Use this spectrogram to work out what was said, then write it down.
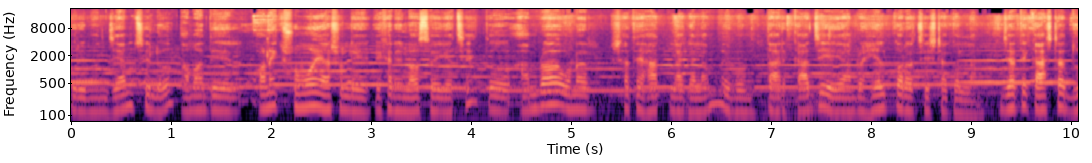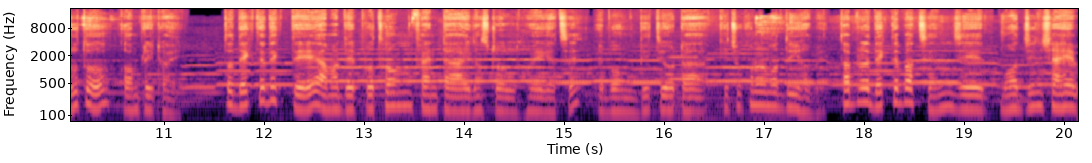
পরিমাণ জ্যাম ছিল, আমাদের অনেক সময় আসলে এখানে লস হয়ে গেছে। তো আমরা ওনার সাথে হাত লাগালাম এবং তার কাজে আমরা হেল্প করার চেষ্টা করলাম, যাতে কাজটা দ্রুত কমপ্লিট হয়। তো দেখতে দেখতে আমাদের প্রথম ফ্যানটা ইনস্টল হয়ে গেছে এবং দ্বিতীয়টা কিছুক্ষণের মধ্যেই হবে। তো আপনারা দেখতে পাচ্ছেন যে মসজিদ সাহেব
